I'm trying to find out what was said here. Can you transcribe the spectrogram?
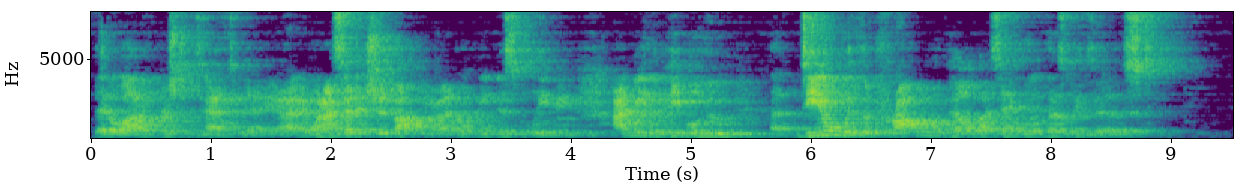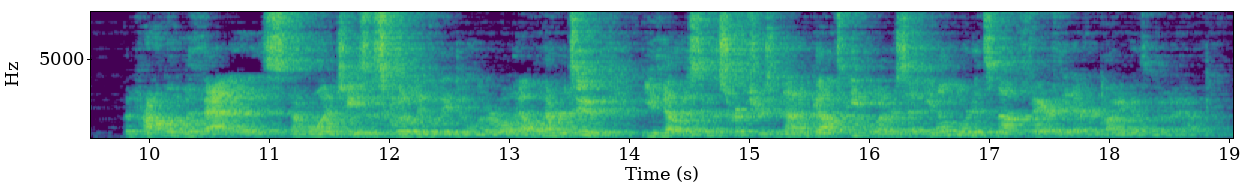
that a lot of Christians have today. I, when I said it should bother you, I don't mean disbelieving. I mean the people who uh, deal with the problem of hell by saying, well, it doesn't exist. The problem with that is, number one, Jesus clearly believed in literal hell. Number two, you notice in the scriptures, none of God's people ever said, you know, Lord, it's not fair that everybody doesn't go to hell.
